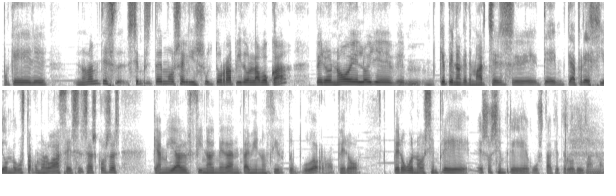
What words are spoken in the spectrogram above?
porque normalmente siempre tenemos el insulto rápido en la boca, pero no el, oye, em, qué pena que te marches, eh, te, aprecio, me gusta cómo lo haces. Esas cosas que a mí al final me dan también un cierto pudor, ¿no? Pero, pero bueno, siempre, eso siempre gusta que te lo digan, ¿no?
